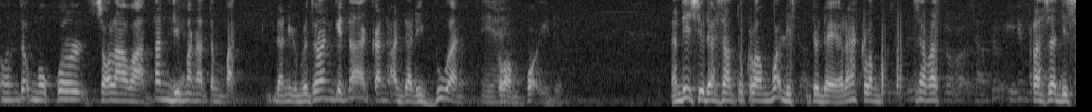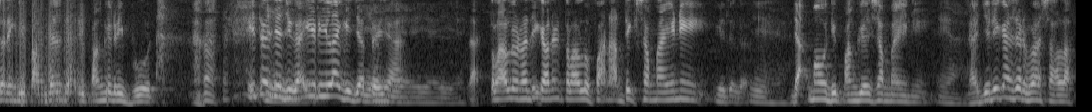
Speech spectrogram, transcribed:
untuk mukul solawatan ya. di mana tempat. Dan kebetulan kita akan ada ribuan ya. kelompok itu. Nanti sudah satu kelompok di satu daerah, kelompok satu sama kelompok satu ini merasa disering dipanggil dari panggil ribut. itu aja ya, juga iri lagi jatuhnya. Nah, terlalu nanti kadang terlalu fanatik sama ini gitu loh. Yeah. Mau dipanggil sama ini. Yeah. Nah, jadi kan serba salah.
